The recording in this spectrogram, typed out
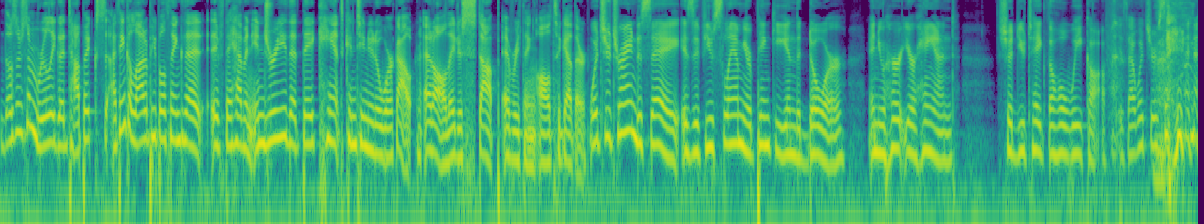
Those are some really good topics. I think a lot of people think that if they have an injury that they can't continue to work out at all. They just stop everything altogether. What you're trying to say is if you slam your pinky in the door and you hurt your hand, should you take the whole week off? Is that what you're saying?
